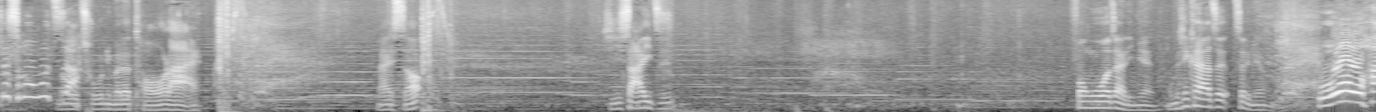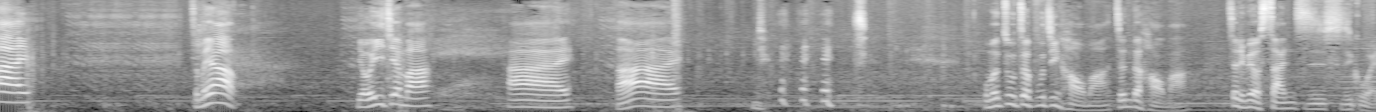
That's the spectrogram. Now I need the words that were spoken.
这什么屋子啊？露出你们的头来！nice 哦，击杀一只蜂窝在里面。我们先看一下这这里面有什么。哦嗨，怎么样？有意见吗？嗨，嗨。我们住这附近好吗？真的好吗？这里面有三只尸鬼。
